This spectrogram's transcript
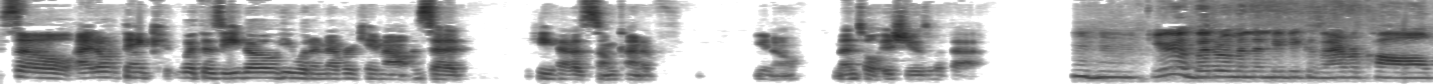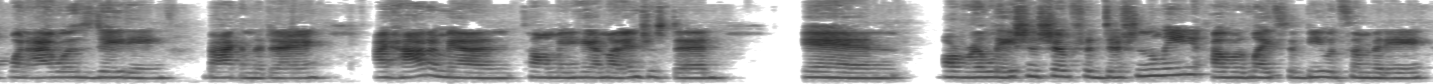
So I don't think with his ego, he would have never came out and said he has some kind of, you know, mental issues with that. hmm You're a better woman than me because I recall when I was dating back in the day, I had a man tell me, "Hey, I'm not interested in a relationship traditionally. I would like to be with somebody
